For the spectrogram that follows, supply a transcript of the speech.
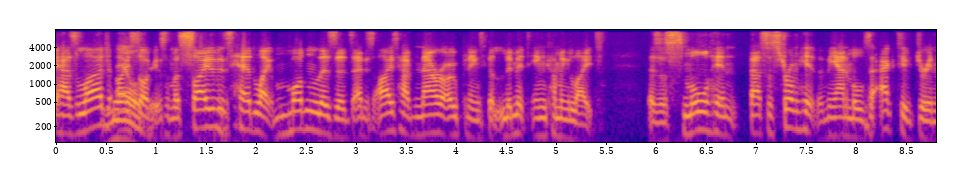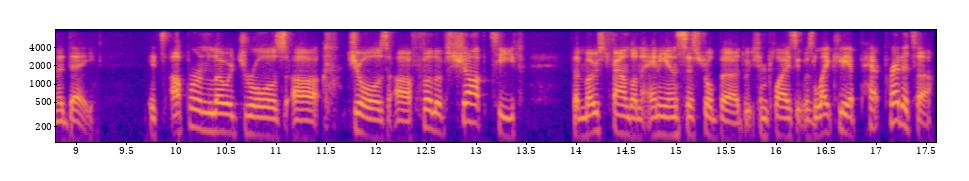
It has large eye Nailed it. sockets on the side of its head like modern lizards, and its eyes have narrow openings that limit incoming light. There's a small hint. That's a strong hint that the animal is active during the day. Its upper and lower jaws are jaws are full of sharp teeth, the most found on any ancestral bird, which implies it was likely a pet predator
